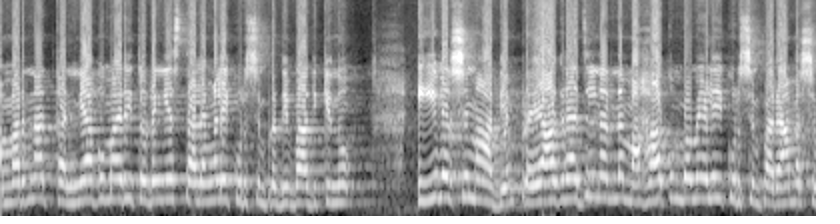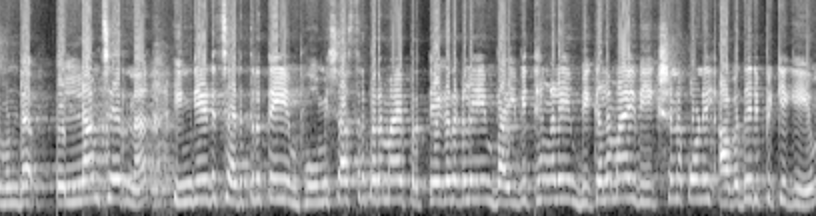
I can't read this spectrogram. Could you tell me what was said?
അമർനാഥ് കന്യാകുമാരി തുടങ്ങിയ സ്ഥലങ്ങളെ കുറിച്ചും പ്രതിപാദിക്കുന്നു. ഈ വർഷം ആദ്യം പ്രയാഗ്രാജിൽ നടന്ന മഹാകുംഭമേളയെ കുറിച്ചും പരാമർശമുണ്ട്. എല്ലാം ചേർന്ന് ഇന്ത്യയുടെ ചരിത്രത്തെയും ഭൂമിശാസ്ത്രപരമായ പ്രത്യേകതകളെയും വൈവിധ്യങ്ങളെയും വികലമായ വീക്ഷണകോണിൽ അവതരിപ്പിക്കുകയും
